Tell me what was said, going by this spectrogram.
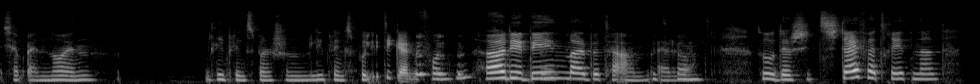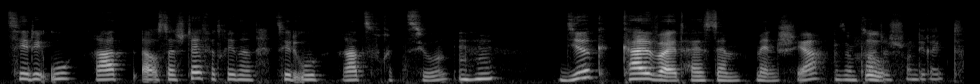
ich habe einen neuen Lieblingsmenschen, Lieblingspolitiker gefunden. Hör dir den mal bitte an. So, der stellvertretende CDU-Rat, aus der stellvertretenden CDU-Ratsfraktion. Mhm. Dirk Kalweit heißt der Mensch, ja? Sympathisch so. schon direkt.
